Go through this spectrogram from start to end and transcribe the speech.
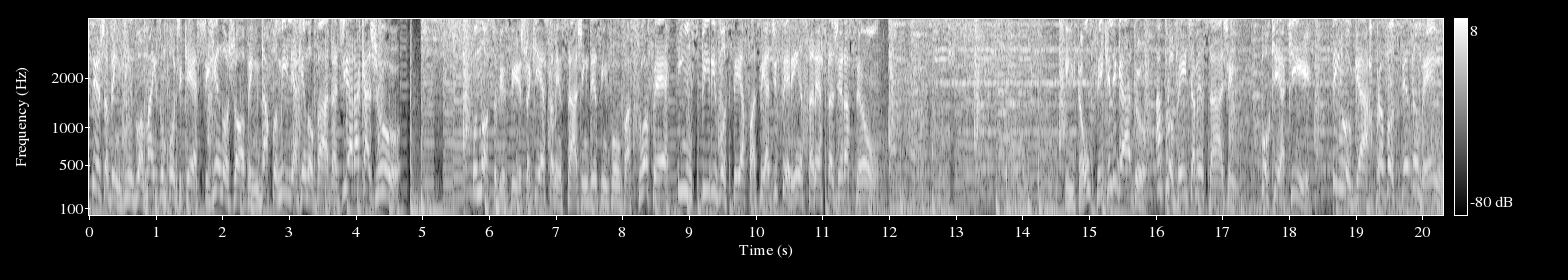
Seja bem-vindo a mais um podcast Reno Jovem da família renovada de Aracaju. O nosso desejo é que essa mensagem desenvolva a sua fé e inspire você a fazer a diferença nesta geração. Então fique ligado, aproveite a mensagem, porque aqui tem lugar para você também.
